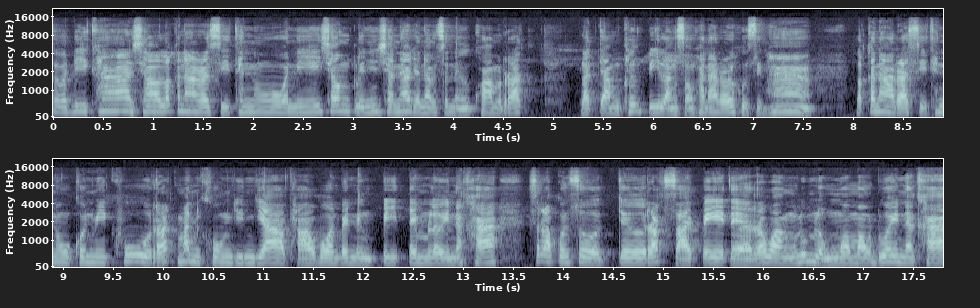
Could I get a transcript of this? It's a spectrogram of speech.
สวัสดีค่ะ ชาวลัคนาราศีธนูวันนี้ช่องกลิ่นชาแนลจะนำเสนอความรัก ประจำครึ่งปีหลัง 2565 ลัคนาราศีธนูคนมีคู่รักมั่นคงยืนยาวถาวรไปหนึ่งปีเต็มเลยนะคะสำหรับคนโสดเจอรักสายเปย์แต่ระวังลุ่มหลงมัวเมาด้วยนะคะ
